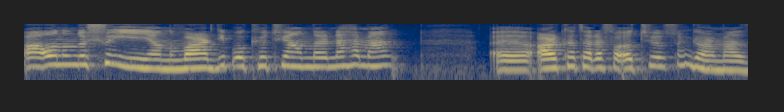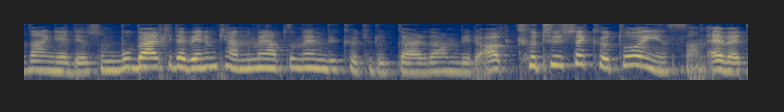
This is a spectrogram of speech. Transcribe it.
onun da şu iyi yanı var deyip o kötü yanlarına hemen e, arka tarafa atıyorsun görmezden geliyorsun. Bu belki de benim kendime yaptığım en büyük kötülüklerden biri. Abi, kötüyse kötü o insan. Evet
